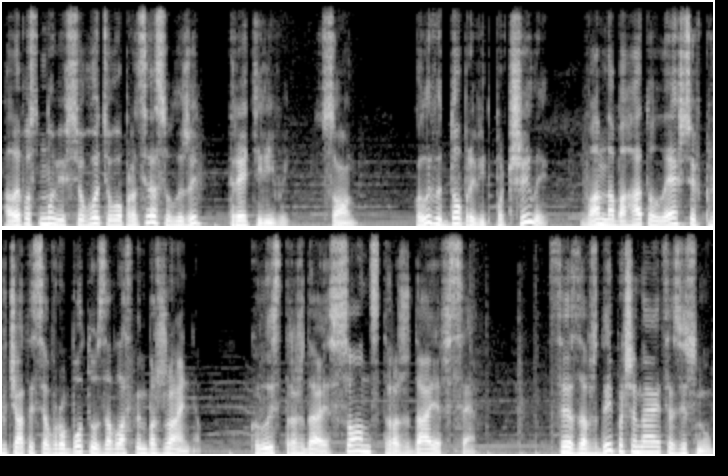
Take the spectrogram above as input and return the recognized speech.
Але в основі всього цього процесу лежить третій рівень сон. Коли ви добре відпочили, вам набагато легше включатися в роботу за власним бажанням. Коли страждає сон, страждає все. Це завжди починається зі сну.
